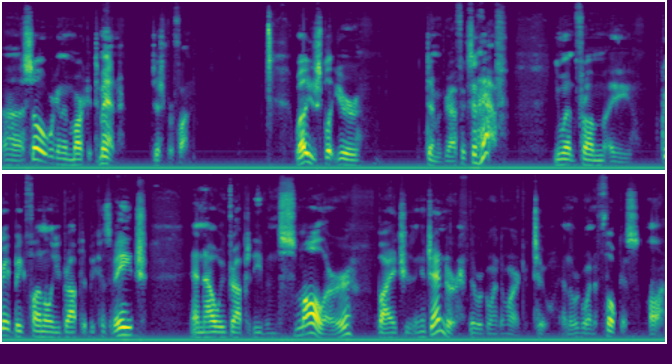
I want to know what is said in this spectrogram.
uh, so we're going to market to men just for fun. Well, you split your demographics in half. You went from a great big funnel, you dropped it because of age, and now we've dropped it even smaller by choosing a gender that we're going to market to and that we're going to focus on.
